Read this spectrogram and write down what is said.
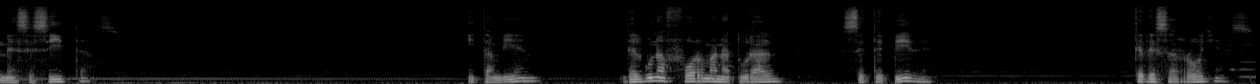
necesitas y también de alguna forma natural se te pide que desarrolles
